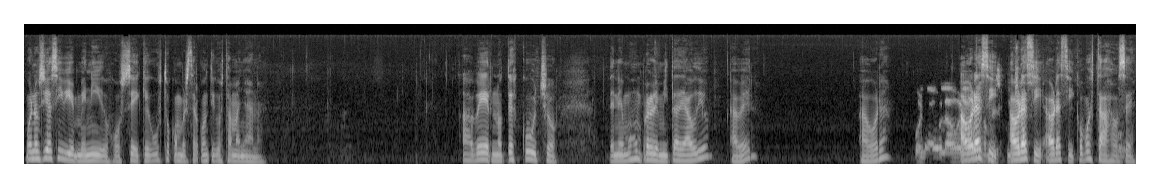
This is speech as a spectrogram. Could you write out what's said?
Buenos días y bienvenido, José. Qué gusto conversar contigo esta mañana. A ver, no te escucho. Tenemos un problemita de audio. A ver. ¿Ahora? Hola, hola, hola. Ahora sí, ahora sí, ahora sí. ¿Cómo estás, José?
